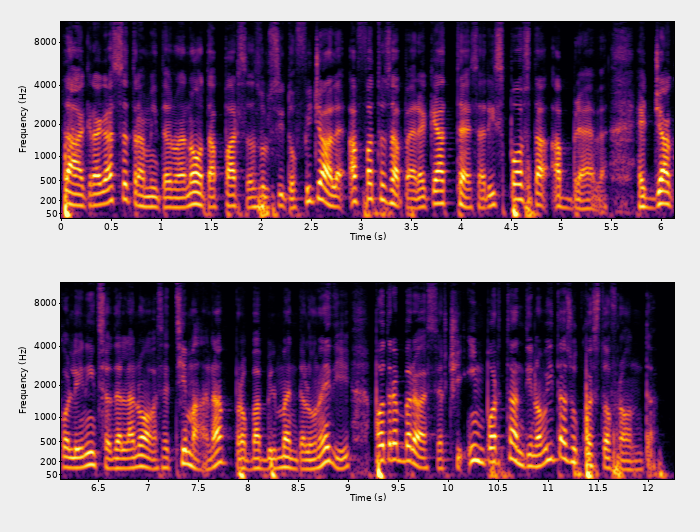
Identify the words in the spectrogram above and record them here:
L'Akragas, tramite una nota apparsa sul sito ufficiale, ha fatto sapere che è attesa risposta a breve e già con l'inizio della nuova settimana, probabilmente lunedì, potrebbero esserci importanti novità su questo fronte.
